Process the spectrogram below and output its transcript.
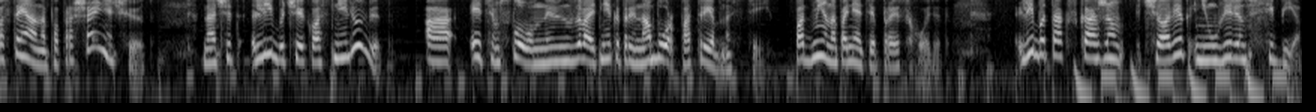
постоянно попрошайничают, значит, либо человек вас не любит, а этим словом называет некоторый набор потребностей, подмена понятия происходит. Либо, так скажем, человек не уверен в себе.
